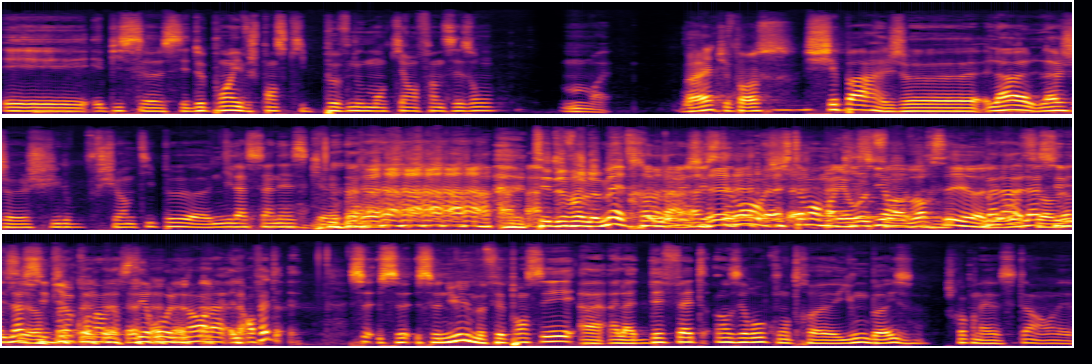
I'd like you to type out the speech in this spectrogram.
Et, et puis ce- ces deux points, je pense qu'ils peuvent nous manquer en fin de saison. Ouais. Ouais, tu penses? Je sais pas. Je, là, là je, je suis, je suis un petit peu euh, Nilassanesque. T'es devant le maître, hein, là. Justement, justement, moi Les qui suis sont en- inversés, Bah là, là, c'est, là, inversés, c'est hein. bien qu'on inverse les rôles. Non, là, là, en fait, ce, ce- ce nul me fait penser à, à la défaite 1-0 contre euh, Young Boys. Je crois qu'on avait, c'était, un- on avait,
